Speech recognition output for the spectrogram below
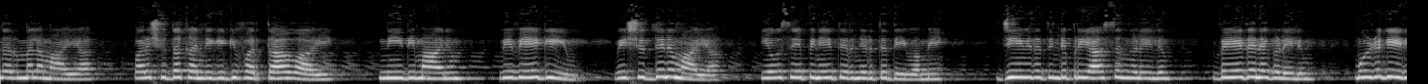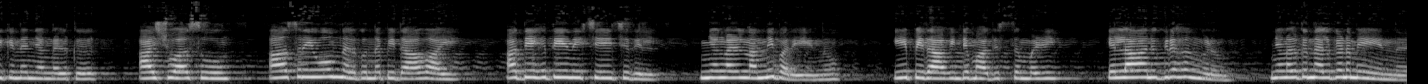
നിർമ്മലമായ പരിശുദ്ധ കന്യകയ്ക്ക് ഭർത്താവായി നീതിമാനും വിവേകിയും വിശുദ്ധനുമായ യൗസേപ്പിനെ തിരഞ്ഞെടുത്ത ദൈവമേ ജീവിതത്തിന്റെ പ്രയാസങ്ങളിലും വേദനകളിലും മുഴുകിയിരിക്കുന്ന ഞങ്ങൾക്ക് ആശ്വാസവും ആശ്രയവും നൽകുന്ന പിതാവായി അദ്ദേഹത്തെ നിശ്ചയിച്ചതിൽ ഞങ്ങൾ നന്ദി പറയുന്നു. ഈ പിതാവിന്റെ മാധ്യസ്ഥം വഴി എല്ലാ അനുഗ്രഹങ്ങളും ഞങ്ങൾക്ക് നൽകണമേ എന്ന്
